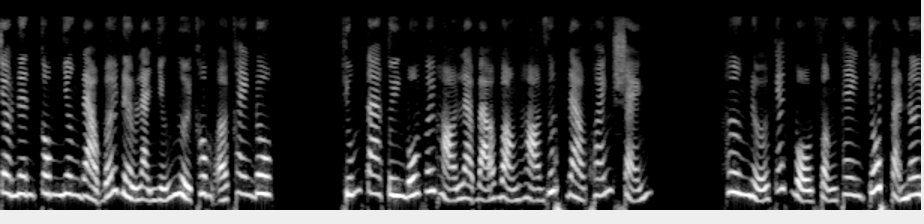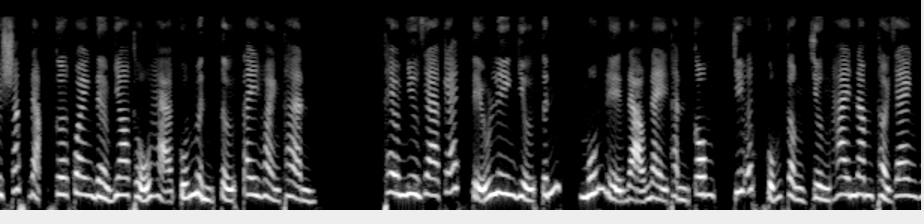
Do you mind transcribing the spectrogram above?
Cho nên công nhân đào bới đều là những người không ở Khang Đô. Chúng ta tuyên bố với họ là bảo bọn họ giúp đào khoáng sản. Hơn nữa các bộ phận then chốt và nơi sắp đặt cơ quan đều do thủ hạ của mình tự tay hoàn thành. Theo như Gia Cát Tiểu Liên dự tính, muốn địa đạo này thành công, chí ít cũng cần chừng 2 năm thời gian.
